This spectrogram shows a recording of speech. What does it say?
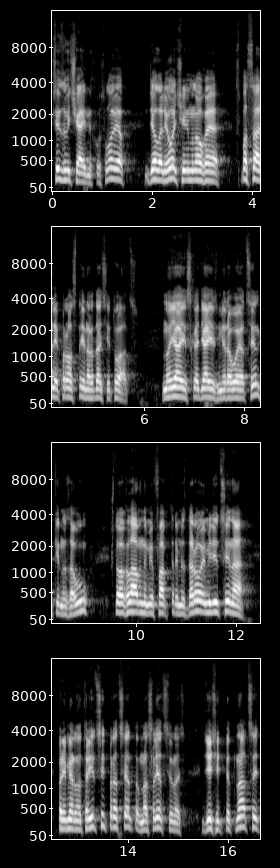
в чрезвычайных условиях делали очень многое, спасали просто иногда ситуацию. Но я, исходя из мировой оценки, назову, что главными факторами здоровья медицина примерно 30%, наследственность 10-15%,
